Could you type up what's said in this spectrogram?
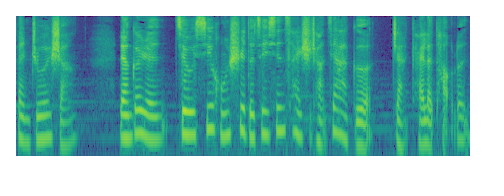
饭桌上，两个人就西红柿的最新菜市场价格展开了讨论。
